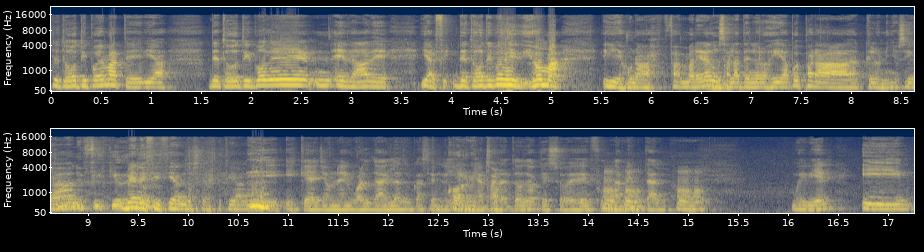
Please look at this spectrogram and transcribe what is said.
de todo tipo de materias, de todo tipo de mm, edades y al fin, de todo tipo de idiomas. Y es una manera de usar la tecnología pues para que los niños sigan beneficiándose, efectivamente. Y, que haya una igualdad en la educación en línea para todo, que eso es fundamental. Muy bien. ¿Y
